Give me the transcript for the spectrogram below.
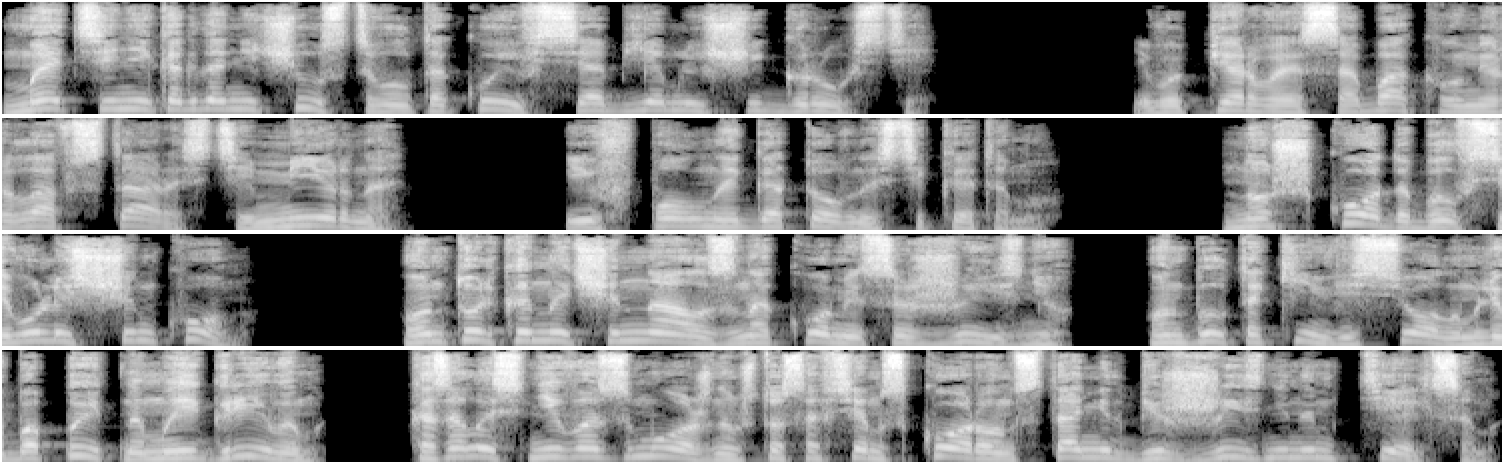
Мэтти никогда не чувствовал такой всеобъемлющей грусти. Его первая собака умерла в старости, мирно и в полной готовности к этому. Но Шкода был всего лишь щенком. Он только начинал знакомиться с жизнью. Он был таким веселым, любопытным и игривым. Казалось невозможным, что совсем скоро он станет безжизненным тельцем.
